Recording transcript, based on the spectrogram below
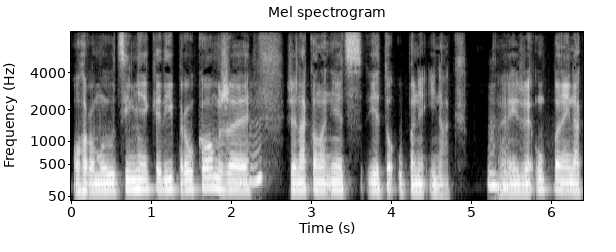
ohromujúcim niekedy prvkom, že, Mhm. že nakoniec je to úplne inak. Mhm. Hej, že úplne inak.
